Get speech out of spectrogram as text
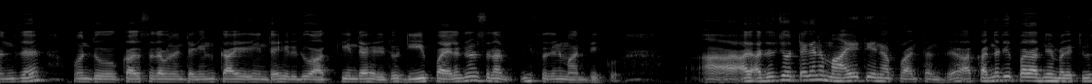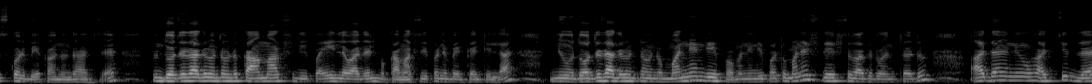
ಅಂದರೆ ಒಂದು ಕಳಸದ ಒಂದು ತೆಂಗಿನಕಾಯಿಯಿಂದ ಹಿಡಿದು, ಅಕ್ಕಿಯಿಂದ ಹಿಡಿದು, ದೀಪ ಎಲ್ಲದನ್ನು ಸಹ ವಿಸರ್ಜನೆ ಮಾಡಬೇಕು. ಅದ್ರ ಜೊತೆಗೆ ಮಾಹಿತಿ ಏನಪ್ಪ ಅಂತಂದರೆ, ಆ ಕನ್ನಡ ದೀಪಾರಾಧನೆ ಬಗ್ಗೆ ತಿಳಿಸ್ಕೊಡ್ಬೇಕು ಅನ್ನೋದಾದರೆ ನೀವು ದೊಡ್ಡದಾಗಿರುವಂಥ ಒಂದು ಕಾಮಾಕ್ಷಿ ದೀಪ ಇಲ್ಲವಾದಲ್ಲಿ ಕಾಮಾಕ್ಷಿ ದೀಪನೇ ಬೇಕಂತಿಲ್ಲ. ನೀವು ದೊಡ್ಡದಾಗಿರುವಂಥ ಒಂದು ಮಣ್ಣಿನ ದೀಪ ಮಣ್ಣಿನ ದೀಪ ತುಂಬಾ ಶ್ರೇಷ್ಠವಾಗಿರುವಂಥದ್ದು, ಅದನ್ನು ನೀವು ಹಚ್ಚಿದರೆ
